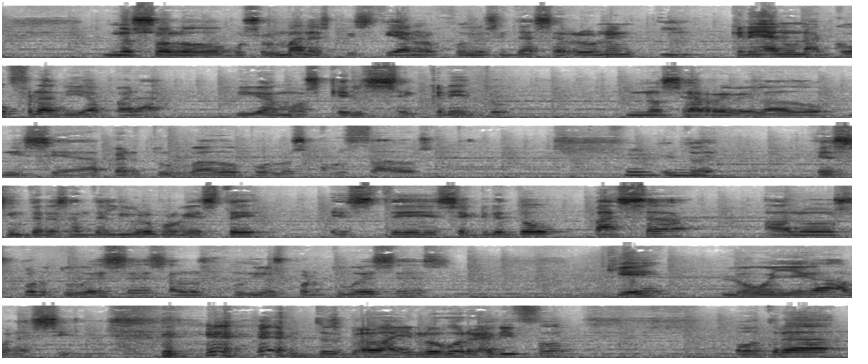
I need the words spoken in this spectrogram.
no solo musulmanes, cristianos, judíos y tal, se reúnen y crean una cofradía para, digamos, que el secreto no se ha revelado ni se ha perturbado por los cruzados. Entonces, es interesante el libro porque este, este secreto pasa a los portugueses, a los judíos portugueses, que luego llega a Brasil. Entonces, claro, ahí luego realizo otra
